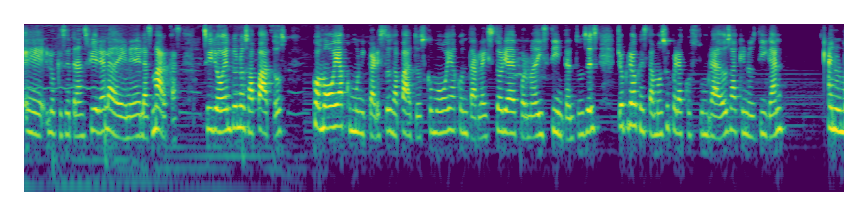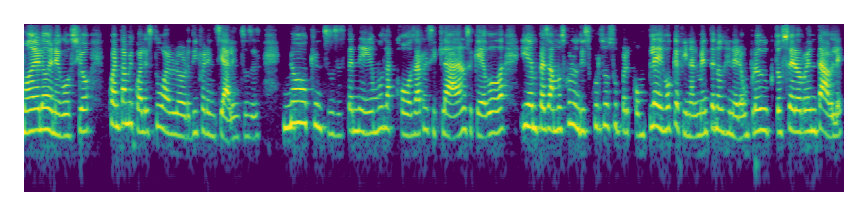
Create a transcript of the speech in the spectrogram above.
eh, lo que se transfiere al ADN de las marcas. Si yo vendo unos zapatos, cómo voy a comunicar estos zapatos, cómo voy a contar la historia de forma distinta. Entonces yo creo que estamos súper acostumbrados a que nos digan en un modelo de negocio, cuéntame cuál es tu valor diferencial. Entonces, no, que entonces tenemos la cosa reciclada, no sé qué, boda, y empezamos con un discurso súper complejo que finalmente nos genera un producto cero rentable,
